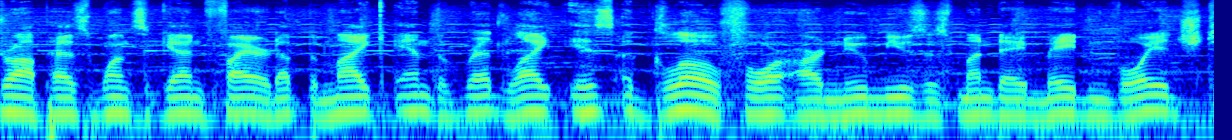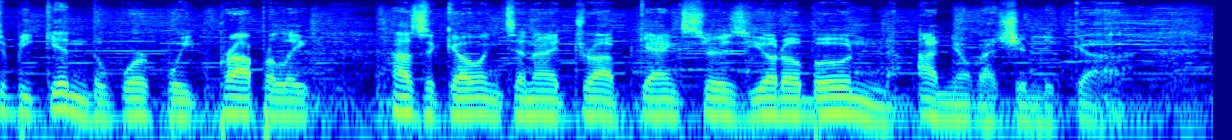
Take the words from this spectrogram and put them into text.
Drop has once again fired up the mic, and the red light is aglow for our new Muses Monday maiden voyage to begin the work week properly. How's it going tonight, Drop Gangsters? Yorobun, Annyeonghasimnika.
